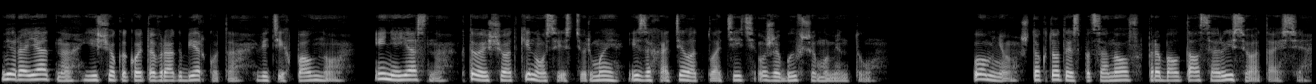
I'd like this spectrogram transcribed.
Вероятно, еще какой-то враг Беркута, ведь их полно. И неясно, кто еще откинулся из тюрьмы и захотел отплатить уже бывшему менту. Помню, что кто-то из пацанов проболтался рысью о Тасе.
